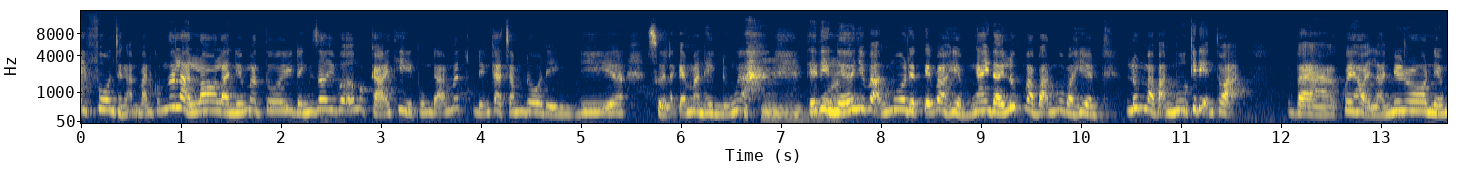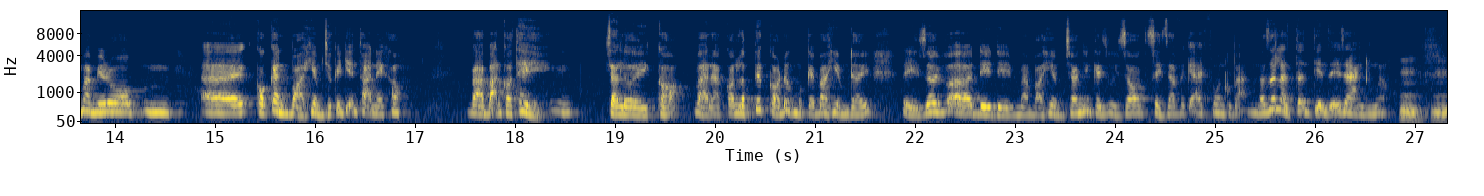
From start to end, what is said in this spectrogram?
iPhone chẳng hạn bạn cũng rất là lo là nếu mà tôi đánh rơi vỡ một cái thì cũng đã mất đến cả trăm đô để đi uh, sửa lại cái màn hình đúng không ạ? Ừ, ừ thế thì rồi. nếu như bạn mua được cái bảo hiểm ngay đấy lúc mà bạn mua bảo hiểm lúc mà bạn mua cái điện thoại và quay hỏi là Miro nếu mà Miro uh, có cần bảo hiểm cho cái điện thoại này không? Và bạn có thể trả lời có và đã có lập tức có được một cái bảo hiểm đấy để rơi vỡ để để mà bảo hiểm cho những cái rủi ro xảy ra với cái iPhone của bạn nó rất là tận tiện dễ dàng đúng không? Ừ, ừ.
